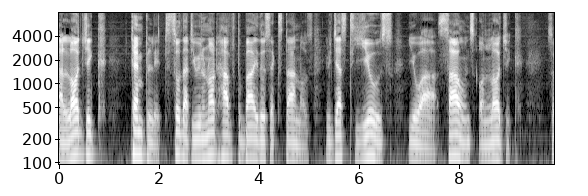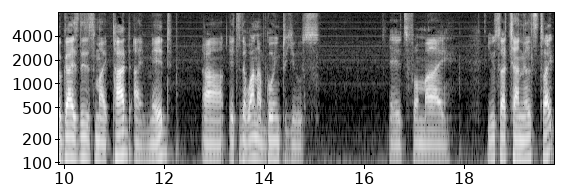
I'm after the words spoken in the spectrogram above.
a logic template so that you will not have to buy those externals. You just use your sounds on logic. So guys this is my pad i made. Uh, it's the one i'm going to use. It's from my user channel stripe.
